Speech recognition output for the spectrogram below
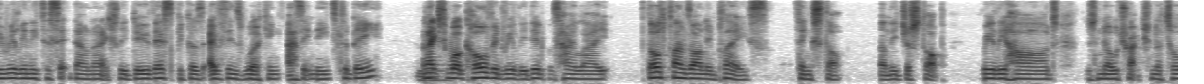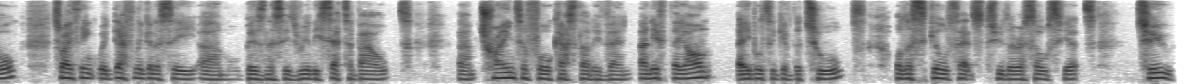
we really need to sit down and actually do this because everything's working as it needs to be? And mm. actually, what COVID really did was highlight those plans aren't in place. Things stop, and they just stop really hard. There's no traction at all. So I think we're definitely going to see uh, more businesses really set about um, trying to forecast that event. And if they aren't able to give the tools or the skill sets to their associates to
